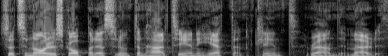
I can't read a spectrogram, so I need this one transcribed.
Så ett scenario skapades runt den här treenigheten, Clint, Randy, Meredith.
